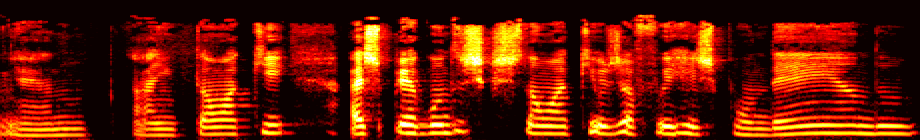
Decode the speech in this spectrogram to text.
É, ah, então aqui, as perguntas que estão aqui eu já fui respondendo.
